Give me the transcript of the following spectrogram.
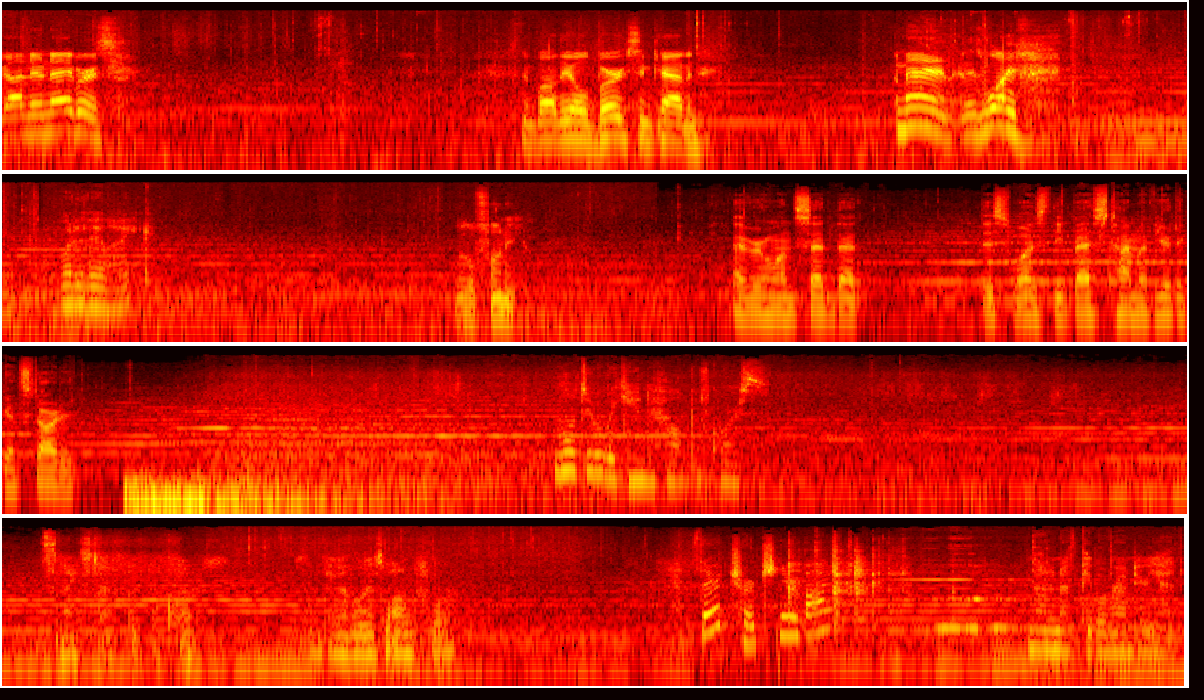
We got new neighbors. They bought the old Bergson cabin. A man and his wife. What are they like? A little funny. Everyone said that this was the best time of year to get started. We'll do what we can to help, of course. It's nice to have people close. Something I've always longed for. Is there a church nearby? Not enough people around here yet.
